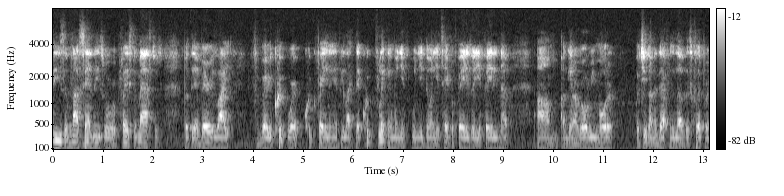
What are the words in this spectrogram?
these, I'm not saying these will replace the Masters, but they're very light for very quick work, quick fading. If you like that quick flicking when you when you're doing your taper fades or you're fading up. Um, again, a rotary motor, but you're gonna definitely love this clipper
